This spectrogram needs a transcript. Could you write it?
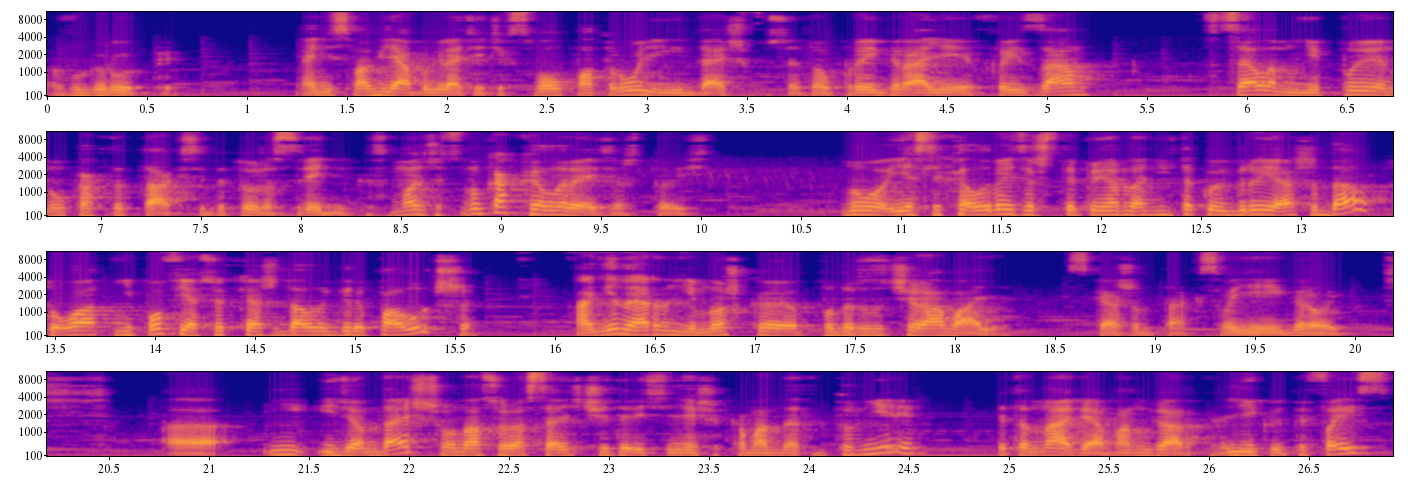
в группе. Они смогли обыграть этих свол патрулей и дальше после этого проиграли фейзам. В целом Непы, ну как-то так себе тоже средненько смотрится. Ну как Hellraiser, то есть. Ну, если Hellraiser ты примерно от них такой игры ожидал, то от Непов я все-таки ожидал игры получше они, наверное, немножко подразочаровали, скажем так, своей игрой. А, и идем дальше. У нас уже остались 4 сильнейших команды на этом турнире. Это Нави, Авангард, Liquid и Face.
